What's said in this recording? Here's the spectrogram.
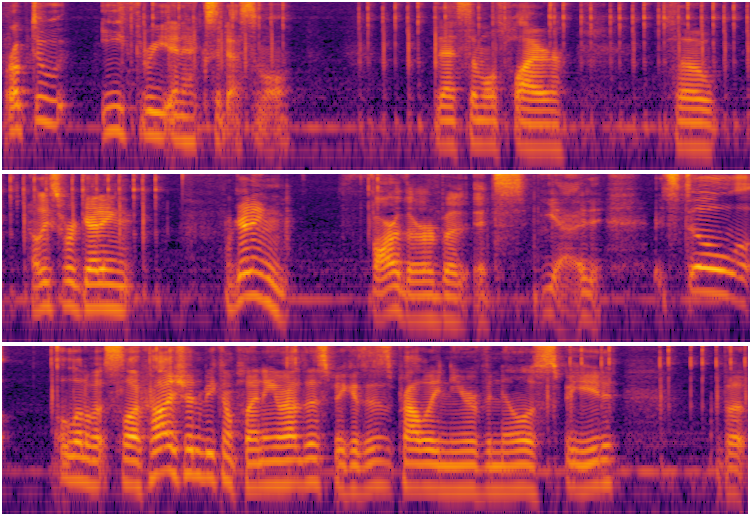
We're up to E3 in hexadecimal. That's the multiplier. So at least we're getting we're getting farther, but it's yeah, it, it's still a little bit slow. Probably shouldn't be complaining about this because this is probably near vanilla speed, but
